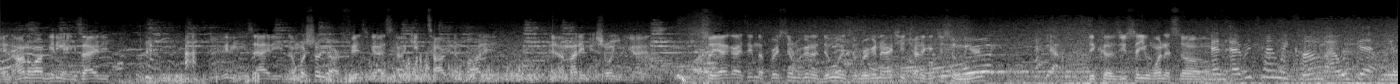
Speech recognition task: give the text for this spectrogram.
and I don't know why I'm getting anxiety. I'm getting anxiety. And I'm gonna show you our fits, guys. I keep talking about it, and I'm not even showing you guys. So yeah, guys. I think the first thing we're gonna do is we're gonna actually try to get you some mirrors. Yeah. Because you say you wanted some. And every time we come, I always get new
